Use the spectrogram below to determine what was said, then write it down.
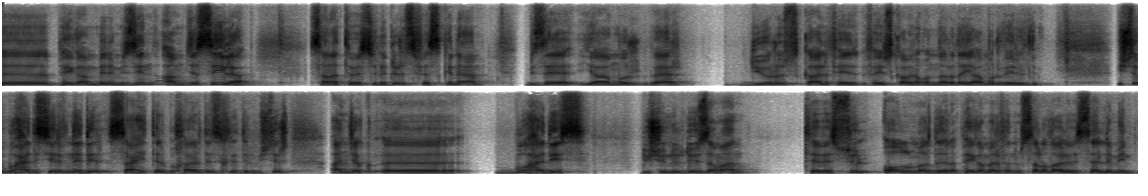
e, peygamberimizin amcasıyla sana tevessül ediyoruz. Feskina bize yağmur ver diyoruz. Gal feyuskavene onlara da yağmur verildi. İşte bu hadis-i şerif nedir? Sahihtir Bukhari'de zikredilmiştir. Ancak e, bu hadis düşünüldüğü zaman tevessül olmadığına, Peygamber Efendimiz sallallahu aleyhi ve sellemin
